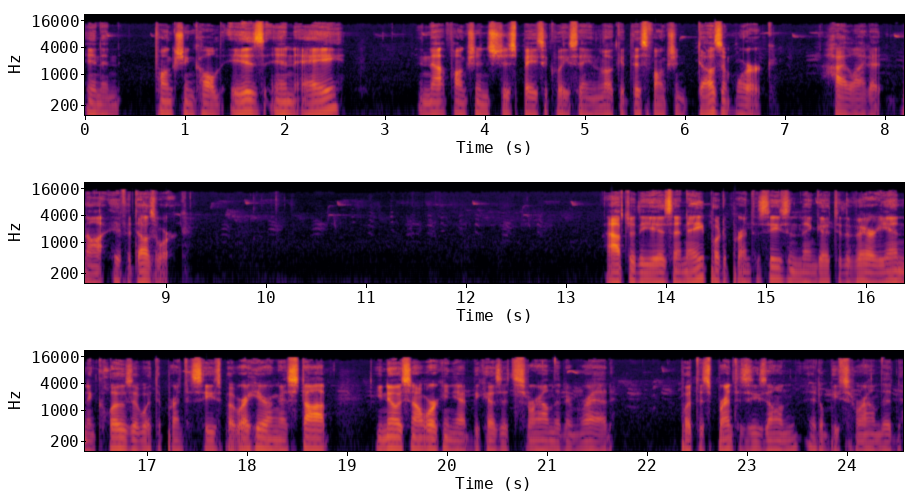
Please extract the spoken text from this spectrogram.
in a function called ISNA. And that function is just basically saying, look, if this function doesn't work, highlight it, not if it does work. After the ISNA, put a parenthesis, and then go to the very end and close it with the parentheses. But right here, I'm going to stop. You know it's not working yet because it's surrounded in red. Put this parentheses on, it'll be surrounded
